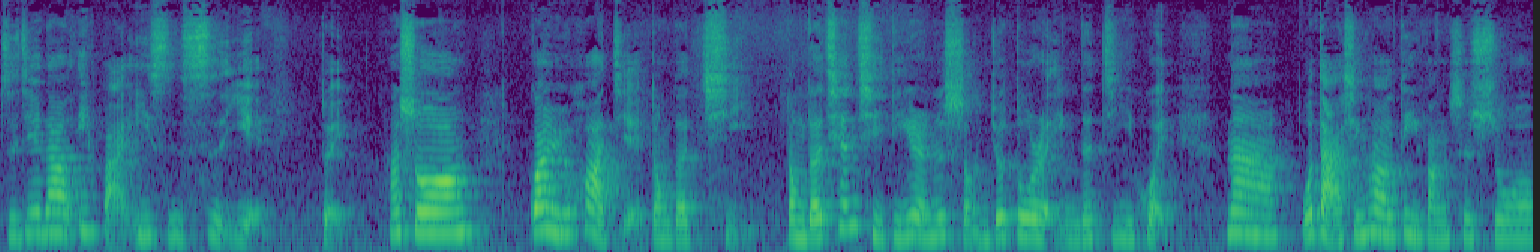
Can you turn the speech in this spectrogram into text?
直接到一百一十四页。对，他说。关于化解，懂得起，懂得牵起敌人的手，你就多了赢的机会。那我打星号的地方是说，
